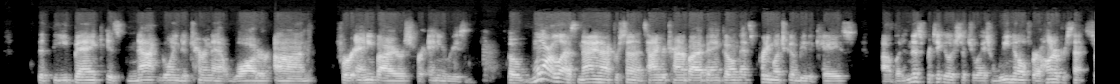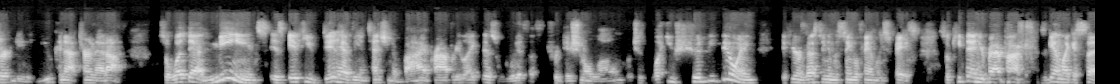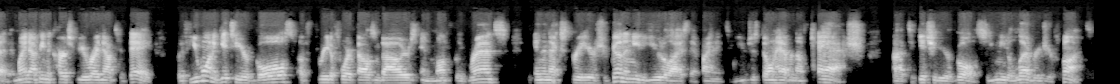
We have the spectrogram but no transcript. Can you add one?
that the bank is not going to turn that water on for any buyers for any reason. So more or less 99% of the time you're trying to buy a bank owned, that's pretty much going to be the case. Uh, but in this particular situation, we know for 100% certainty that you cannot turn that on. So what that means is if you did have the intention to buy a property like this with a traditional loan, which is what you should be doing if you're investing in the single family space. So keep that in your back pocket. Because again, like I said, it might not be in the cards for you right now today, but if you want to get to your goals of three to four thousand dollars in monthly rents in the next three years, you're going to need to utilize that financing. You just don't have enough cash uh, to get you to your goals, so you need to leverage your funds.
